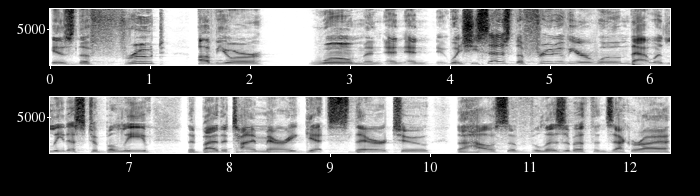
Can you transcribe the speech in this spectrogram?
is the fruit of your womb. And, and, and when she says the fruit of your womb, that would lead us to believe that by the time Mary gets there to the house of Elizabeth and Zechariah,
